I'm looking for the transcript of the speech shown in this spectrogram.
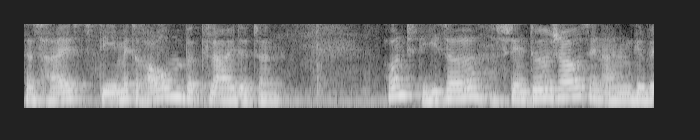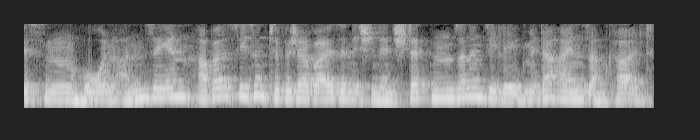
das heißt die mit Raum bekleideten. Und diese stehen durchaus in einem gewissen hohen Ansehen, aber sie sind typischerweise nicht in den Städten, sondern sie leben in der Einsamkeit.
